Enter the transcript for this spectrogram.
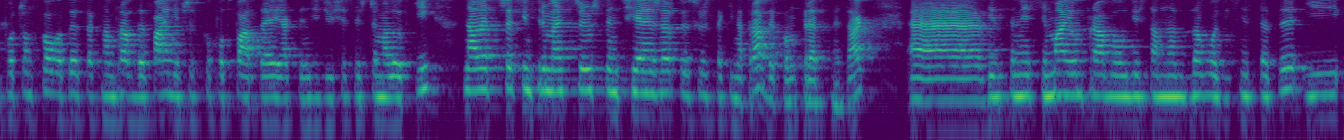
i początkowo to jest tak naprawdę fajnie wszystko podparte, jak ten dzidziuś jest jeszcze malutki, no ale w trzecim trymestrze już ten ciężar to już jest taki naprawdę konkretny, tak? E, więc te mięśnie mają prawo gdzieś tam nas zawodzić niestety i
